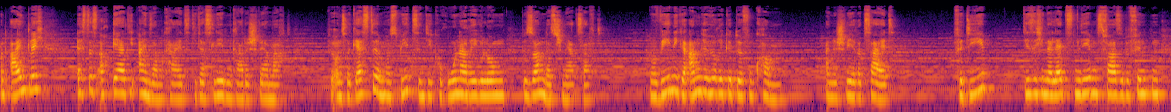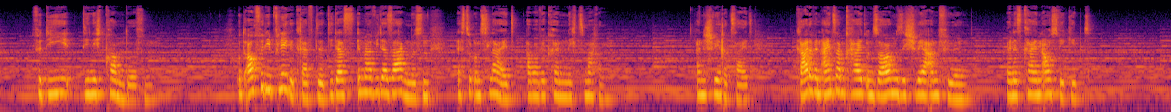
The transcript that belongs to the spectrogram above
Und eigentlich ist es auch eher die Einsamkeit, die das Leben gerade schwer macht. Für unsere Gäste im Hospiz sind die Corona-Regelungen besonders schmerzhaft. Nur wenige Angehörige dürfen kommen. Eine schwere Zeit. Für die, die sich in der letzten Lebensphase befinden, für die, die nicht kommen dürfen. Und auch für die Pflegekräfte, die das immer wieder sagen müssen, es tut uns leid, aber wir können nichts machen. Eine schwere Zeit, Gerade wenn Einsamkeit und Sorgen sich schwer anfühlen, wenn es keinen Ausweg gibt.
